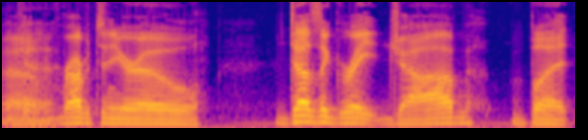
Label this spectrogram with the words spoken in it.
Okay. Um, Robert De Niro does a great job, but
